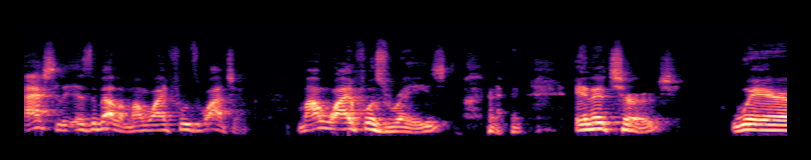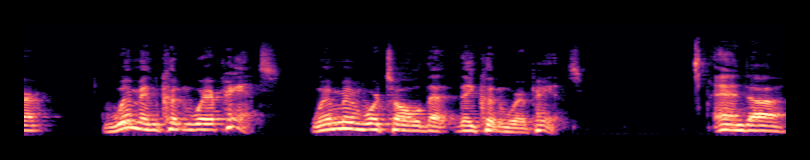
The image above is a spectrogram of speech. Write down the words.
actually, Isabella, my wife who's watching, my wife was raised in a church where women couldn't wear pants. Women were told that they couldn't wear pants. And uh,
